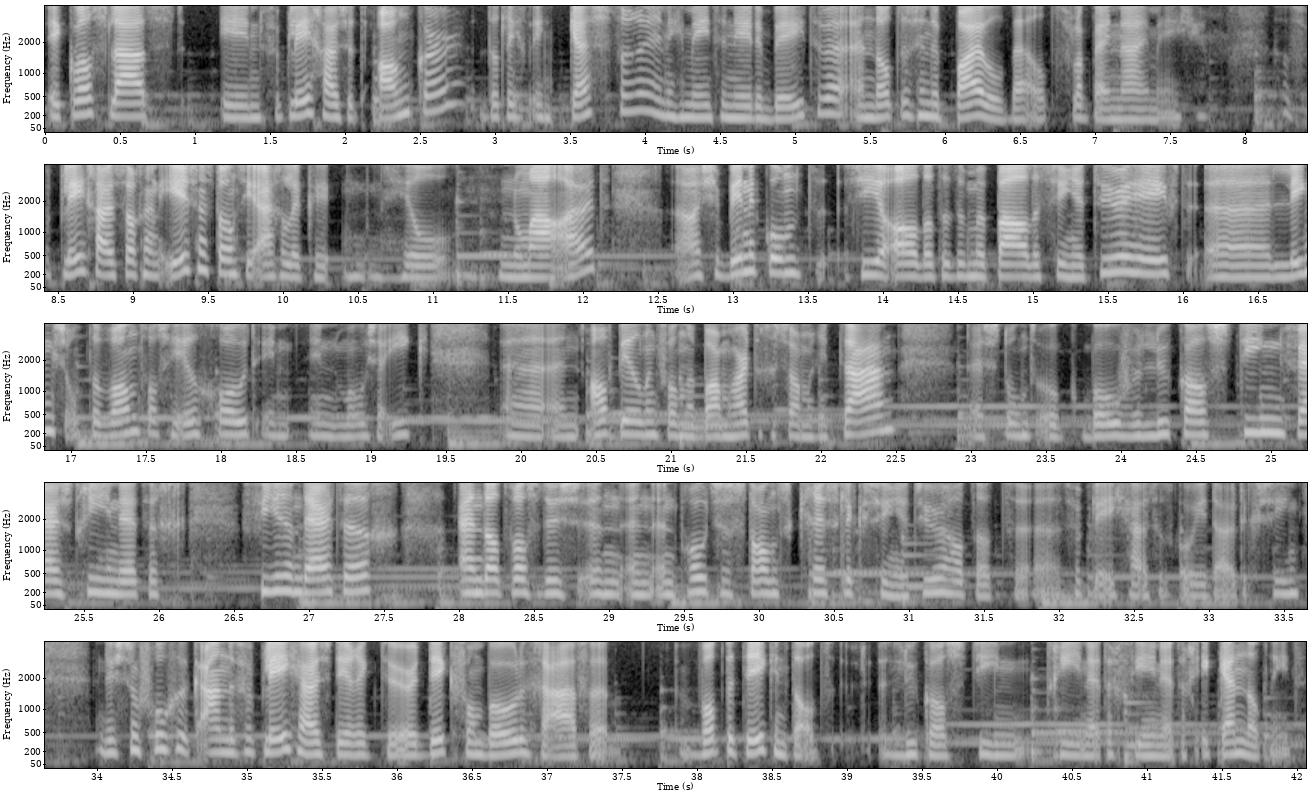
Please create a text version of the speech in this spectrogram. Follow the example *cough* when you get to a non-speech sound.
Ik was laatst in verpleeghuis Het Anker. Dat ligt in Kesteren in de gemeente Neder-Betuwe. En dat is in de Bijbelbelt, vlakbij Nijmegen. Het verpleeghuis zag in eerste instantie eigenlijk heel normaal uit. Als je binnenkomt zie je al dat het een bepaalde signatuur heeft. Uh, links op de wand was heel groot in, in mozaïek uh, een afbeelding van de barmhartige Samaritaan. Daar stond ook boven Lucas 10 vers 33 34. En dat was dus een, een, een protestants-christelijke signatuur, had dat uh, verpleeghuis, dat kon je duidelijk zien. Dus toen vroeg ik aan de verpleeghuisdirecteur, Dick van Bodegraven, wat betekent dat, Lucas 10, 33, 34? Ik ken dat niet.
